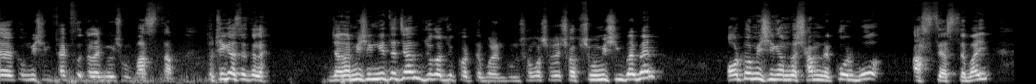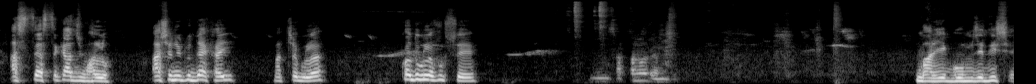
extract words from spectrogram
এরকম মিশিং থাকতো তাহলে আমি ওই সময় বাঁচতাম। তো ঠিক আছে তাহলে যারা মিশিং নিতে চান যোগাযোগ করতে পারেন কোনো সমস্যা নেই। সবসময় মিশিং পাবেন। অটো মিশিং আমরা সামনে করব। আস্তে আস্তে ভাই আস্তে আস্তে কাজ ভালো। আসেন একটু দেখাই বাচ্চাগুলা। কতগুলো ফুটছে? ভারী ঘুম যে দিছে।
